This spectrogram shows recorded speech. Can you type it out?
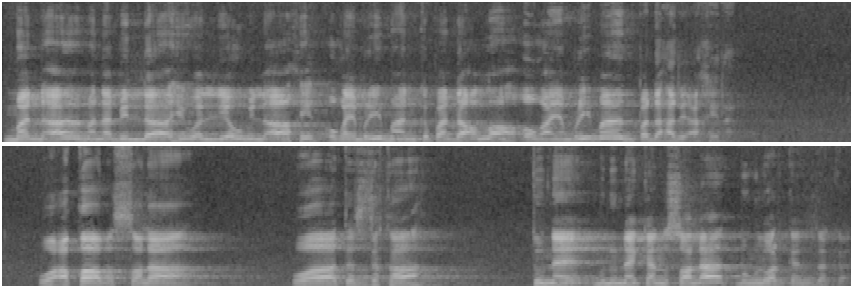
Man amana billahi wal yaumil akhir orang yang beriman kepada Allah orang yang beriman pada hari akhirat wa aqama as-salah. Wa tazakah. Tunai menunaikan salat mengeluarkan zakat.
